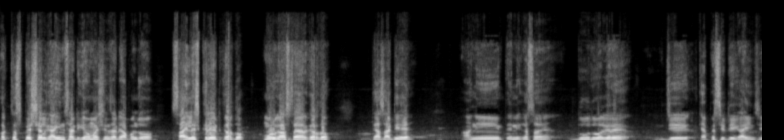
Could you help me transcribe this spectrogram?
फक्त स्पेशल गायींसाठी किंवा म्हशींसाठी आपण जो सायलेज क्रिएट करतो मुरघास तयार करतो त्यासाठी आहे. आणि त्यांनी कसं आहे दूध वगैरे जी कॅपॅसिटी गायींची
